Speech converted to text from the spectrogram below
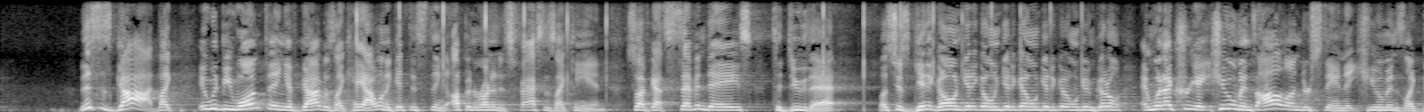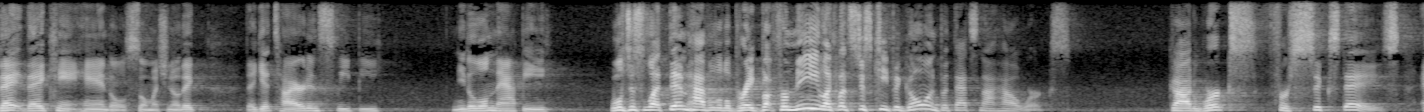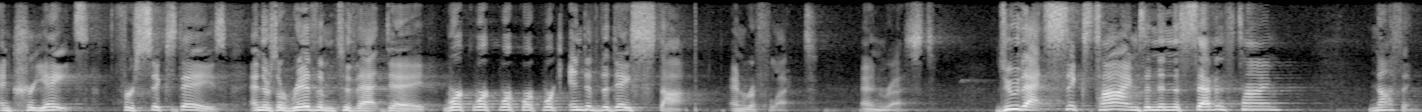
This is God. Like, it would be one thing if God was like, hey, I want to get this thing up and running as fast as I can. So I've got seven days to do that. Let's just get it going, get it going, get it going, get it going, get it going. And when I create humans, I'll understand that humans, like, they, they can't handle so much. You know, they, they get tired and sleepy, need a little nappy. We'll just let them have a little break. But for me, like, let's just keep it going. But that's not how it works. God works for six days and creates for six days, and there's a rhythm to that day work, work, work, work, work. End of the day, stop and reflect and rest. Do that six times, and then the seventh time, nothing.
